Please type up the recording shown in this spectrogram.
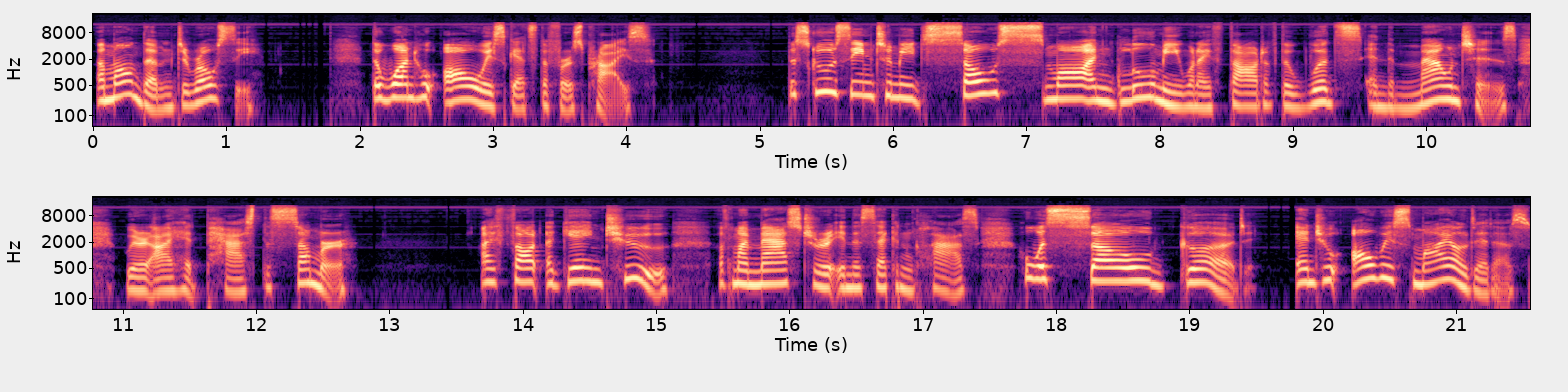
among them Derossi, the one who always gets the first prize. The school seemed to me so small and gloomy when I thought of the woods and the mountains where I had passed the summer. I thought again, too, of my master in the second class, who was so good and who always smiled at us,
